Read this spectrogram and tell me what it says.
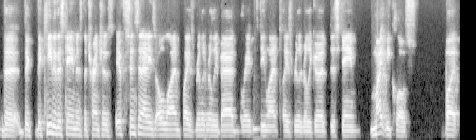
The, the the key to this game is the trenches. If Cincinnati's O line plays really, really bad, the Ravens D line plays really, really good, this game might be close. But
